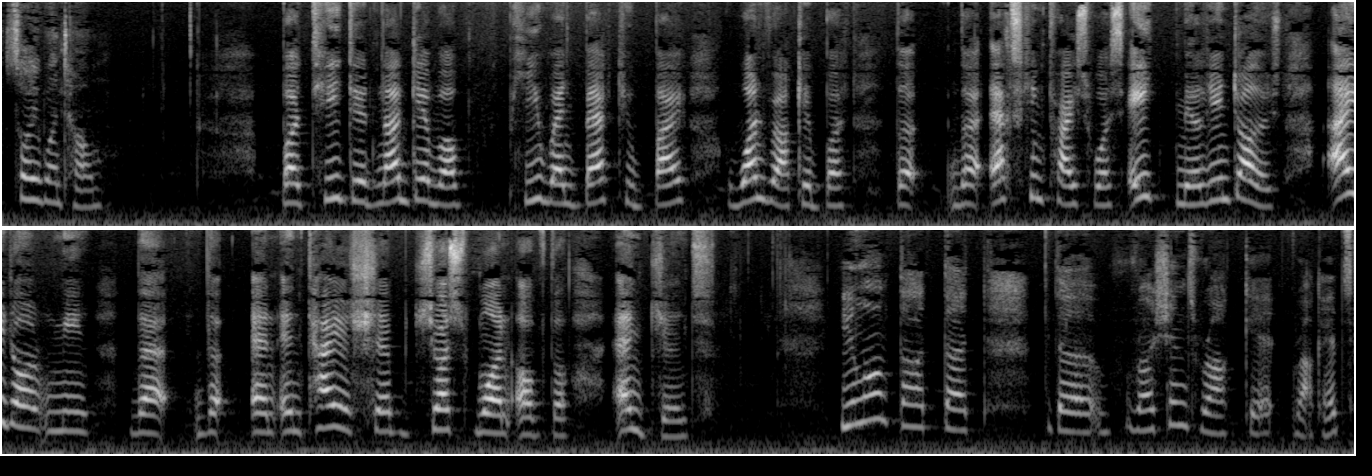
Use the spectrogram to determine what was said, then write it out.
so he went home. But he did not give up. He went back to buy one rocket, but the the asking price was eight million dollars. I don't mean that the an entire ship, just one of the engines. Elon thought that the Russians' rocket rockets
